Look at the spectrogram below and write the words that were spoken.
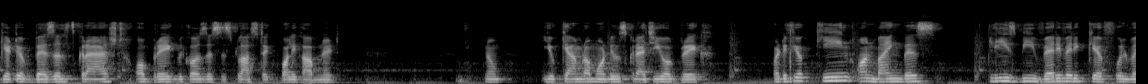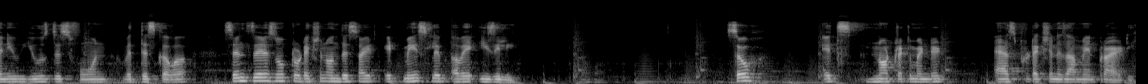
get your bezel scratched or break because this is plastic polycarbonate. You know your camera module scratchy or break. But if you're keen on buying this please be very very careful when you use this phone with this cover. Since there is no protection on this side it may slip away easily. So it's not recommended as protection is our main priority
